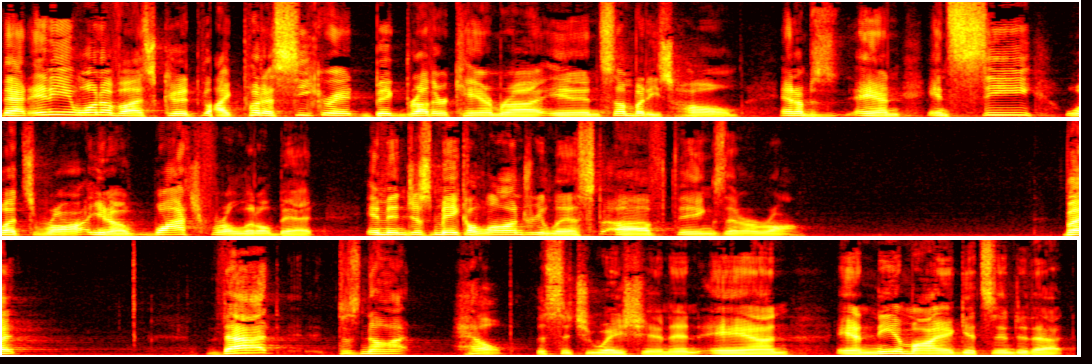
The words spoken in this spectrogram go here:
that any one of us could like put a secret big brother camera in somebody's home and, and, and see what's wrong, you know, watch for a little bit and then just make a laundry list of things that are wrong. But that does not help the situation. And, and, and Nehemiah gets into that.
